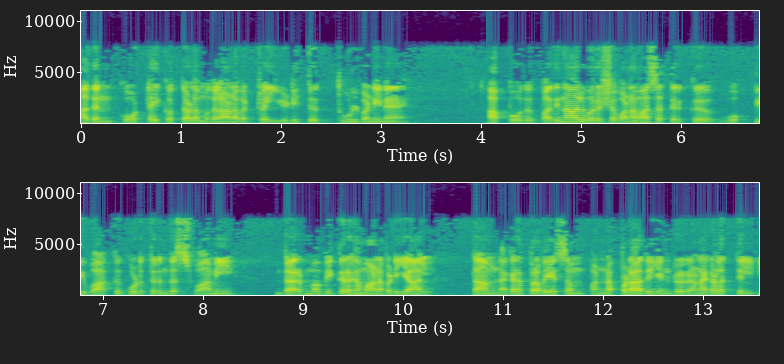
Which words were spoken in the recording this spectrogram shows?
அதன் கோட்டை கொத்தளம் முதலானவற்றை இடித்து தூள் பண்ணின. அப்போது பதினாலு வருஷ வனவாசத்திற்கு ஒப்பி வாக்கு கொடுத்திருந்த சுவாமி தர்ம விக்கிரகமானபடியால் தாம் நகரப்பிரவேசம் பண்ணப்படாது என்று ரணகளத்தில்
